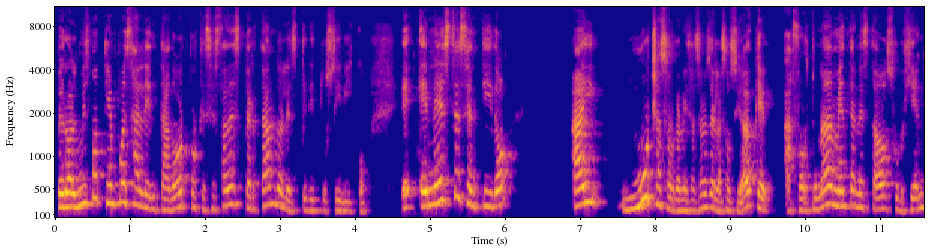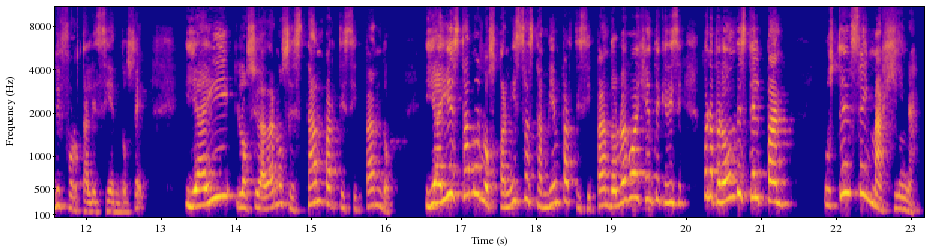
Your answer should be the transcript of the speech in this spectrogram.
pero al mismo tiempo es alentador porque se está despertando el espíritu cívico. E, en este sentido, hay muchas organizaciones de la sociedad que afortunadamente han estado surgiendo y fortaleciéndose, y ahí los ciudadanos están participando. Y ahí estamos los panistas también participando. Luego hay gente que dice, bueno, pero ¿dónde está el PAN? Usted se imagina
